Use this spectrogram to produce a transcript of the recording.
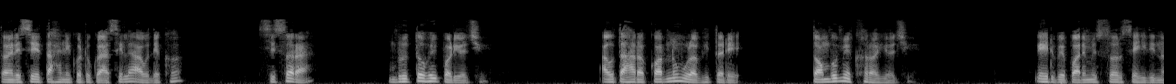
ତମରେ ସେ ତାହା ନିକଟକୁ ଆସିଲା ଆଉ ଦେଖ ଶିଶରା ମୃତ ହୋଇ ପଡ଼ିଅଛି ଆଉ ତାହାର କର୍ଣ୍ଣମୂଳ ଭିତରେ ତମ୍ବୁମେଖ ରହିଅଛି। ଏହି ରୂପେ ପରମେଶ୍ୱର ସେହିଦିନ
